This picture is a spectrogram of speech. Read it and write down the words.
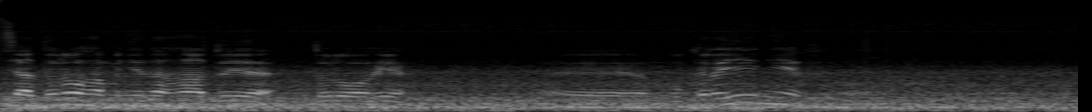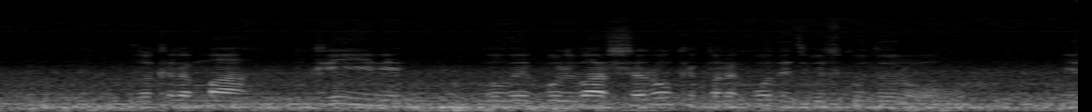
Ця дорога мені нагадує дороги е, в Україні, зокрема в Києві, коли бульвар широкий переходить вузьку дорогу. І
